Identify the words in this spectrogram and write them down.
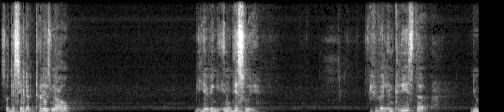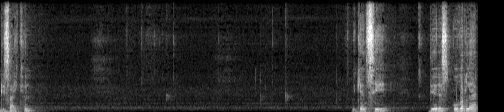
So this inductor is now behaving in this way if you will increase the duty cycle we can see there is overlap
